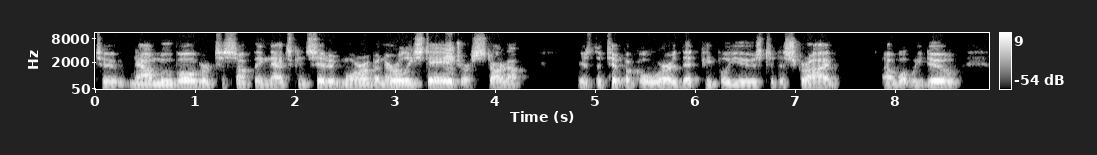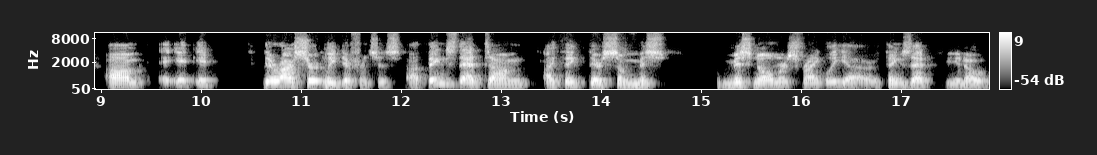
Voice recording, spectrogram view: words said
to now move over to something that's considered more of an early stage or startup is the typical word that people use to describe uh, what we do. Um, it, it there are certainly differences. Uh, things that um, I think there's some mis misnomers, frankly, uh, things that you know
